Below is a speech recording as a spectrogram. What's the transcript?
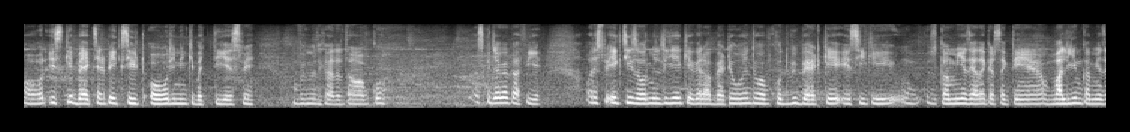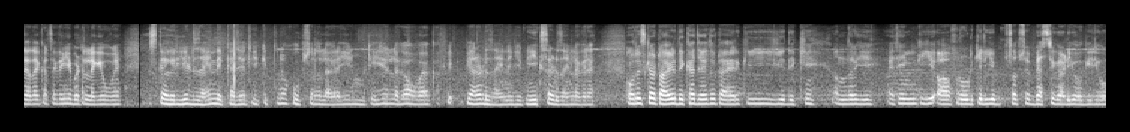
और इसके बैक साइड पे एक सीट और यानी कि बचती है इस पर वो भी मैं दिखा देता हूँ आपको। इसकी जगह काफ़ी है। और इस पर एक चीज़ और मिलती है कि अगर आप बैठे हुए हैं तो आप ख़ुद भी बैठ के एसी की कमियाँ ज़्यादा कर सकते हैं, वॉल्यूम कमियाँ ज़्यादा कर सकते हैं, ये बटन लगे हुए हैं। इसका अगर ये डिज़ाइन देखा जाए तो ये कितना खूबसूरत लग रहा है, ये मटेरियल लगा हुआ है, काफ़ी प्यारा डिज़ाइन है, ये यूनिक सा डिज़ाइन लग रहा है। और इसका टायर देखा जाए तो टायर की ये देखें, अंदर ये आई थिंक ये ऑफ़ रोड के लिए सबसे बेस्ट गाड़ी होगी जो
